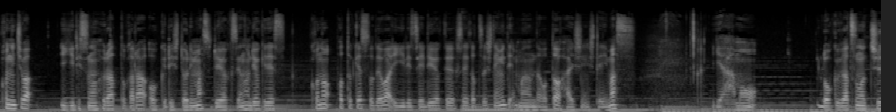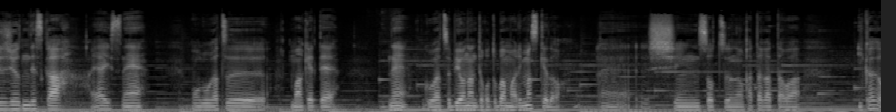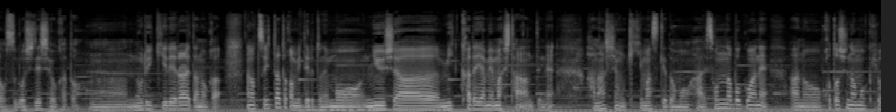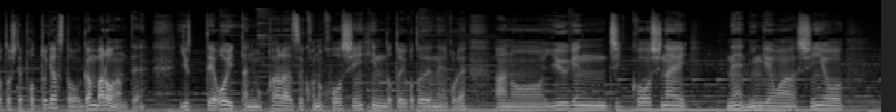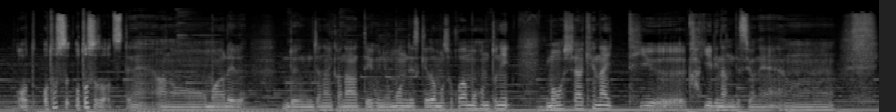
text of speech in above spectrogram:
こんにちは。イギリスのフラットからお送りしております。留学生のりょうきです。このポッドキャストではイギリスへ留学生活してみて学んだことを配信しています。いやもう6月の中旬ですか。早いですね。もう5月負けてね5月病なんて言葉もありますけど、えー、新卒の方々はいかがお過ごしでしょうかと。うん乗り切れられたのか。なんかツイッターとか見てるとねもう入社3日で辞めましたなんてね話も聞きますけども、はい、そんな僕はねあの今年の目標としてポッドキャストを頑張ろうなんて言っておいたにもかかわらずこの更新頻度ということでねこれあの有言実行しないね人間は信用し落とす落とすぞっつってね、あのー、思われるんじゃないかなっていうふうに思うんですけどもそこはもう本当に申し訳ないっていう限りなんですよね。うん。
